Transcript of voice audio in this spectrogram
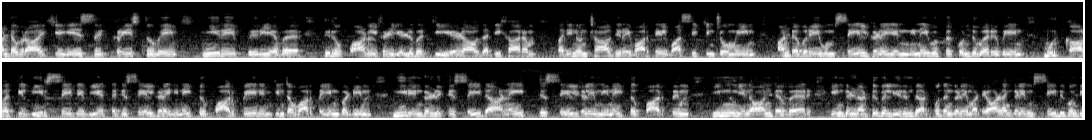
ஆண்டவராகிய இயேசு கிறிஸ்துவே நீரே பெரியவர். திரு பாடல்கள் எழுபத்தி ஏழாவது அதிகாரம் பதினொன்றாவது இறை வார்த்தையில் வாசிக்கின்றோமே. ஆண்டவரே உம் செயல்களை என் நினைவுக்கு கொண்டு வருவேன். முற்காலத்தில் நீர் செய்த வியத்தகு செயல்களை நினைத்து பார்ப்பேன் என்கின்ற வார்த்தையின்படி நீர் எங்களுக்கு செய்த அனைத்து செயல்களையும் நினைத்து பார்த்து இன்னும் என் ஆண்ட ஆண்டவர் எங்கள் நடுவில் இருந்து அற்புதங்களையும் அடையாளங்களையும் செய்து கொண்டு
